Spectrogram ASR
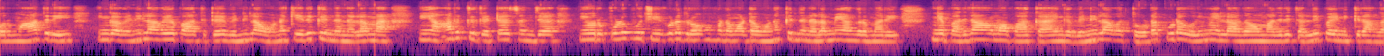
ஒரு மாதிரி இங்கே வெண்ணிலாவே பார்த்துட்டு வெண்ணிலா உனக்கு எதுக்கு இந்த நிலமை? நீ யாருக்கு கெட்டது செஞ்ச? நீ ஒரு புழுப்பூச்சியை கூட துரோகம் பண்ண மாட்ட. உனக்கு இந்த நிலமையாங்கிற மாதிரி. இங்கே பரிதாபமாக பார்க்க இங்கே வெண்ணிலாவை தொடக்கூட உரிமை இல்லாதவங்க மாதிரி தள்ளி போய் நிற்கிறாங்க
